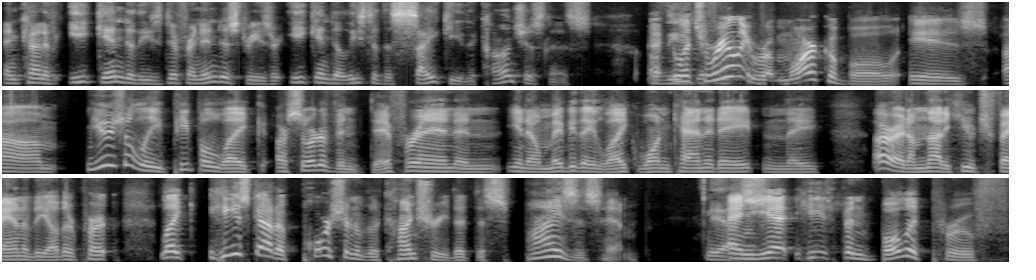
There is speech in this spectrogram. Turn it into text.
and kind of eke into these different industries or eke into at least to the psyche the consciousness what's really remarkable is um usually people like are sort of indifferent and you know maybe they like one candidate and they all right i'm not a huge fan of the other per like he's got a portion of the country that despises him yes. and yet he's been bulletproof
